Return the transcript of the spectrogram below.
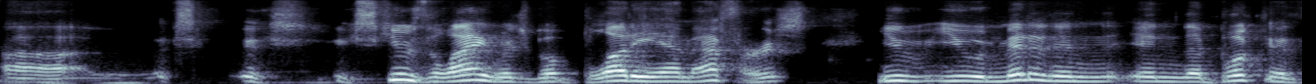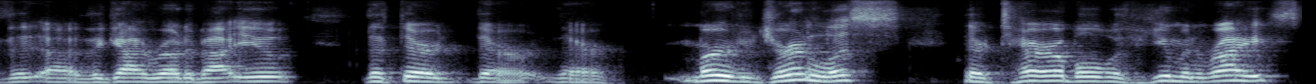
uh, ex- ex- excuse the language, but bloody MFers. You you admitted in in the book that the, uh, the guy wrote about you that they're they're they're murder journalists. They're terrible with human rights,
